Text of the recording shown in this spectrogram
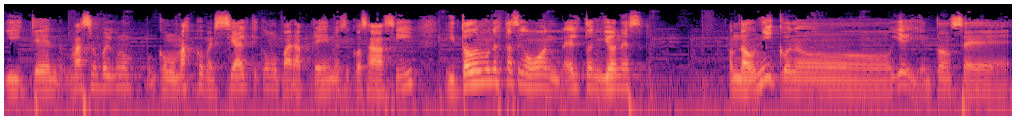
Y que va a ser un película como más comercial que como para premios y cosas así. Y todo el mundo está así como, bueno, Elton John es onda un ícono gay. Entonces,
